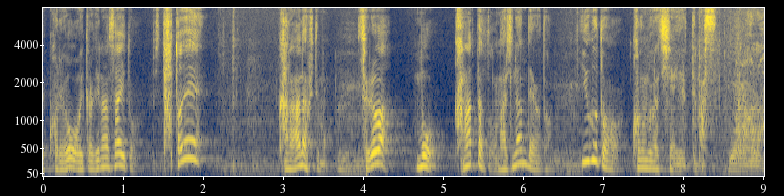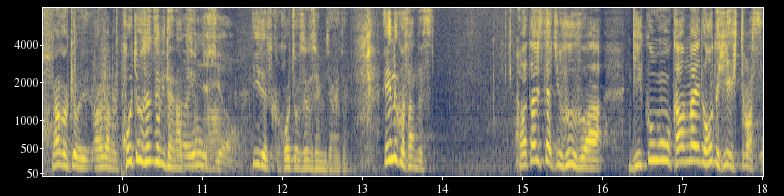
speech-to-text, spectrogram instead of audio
ーこれを追いかけなさいと。たとえ叶わなくてもそれはもう叶ったのと同じなんだよと。いうことを子どもたちには言ってます。なるほど。なんか今日あれだね校長先生みたいになっていいんですよ。いいですか校長先生みたいで N 子さんです私たち夫婦は離婚を考えるほど冷え切ってます、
